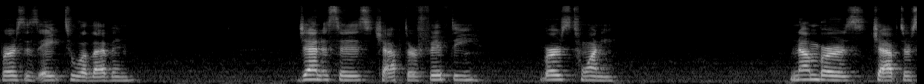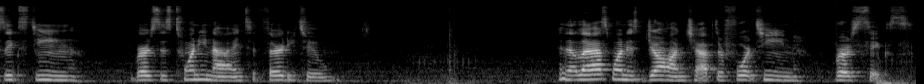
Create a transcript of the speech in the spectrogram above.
verses 8 to 11. Genesis chapter 50, verse 20. Numbers chapter 16, verses 29 to 32. And the last one is John chapter 14, verse 6.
